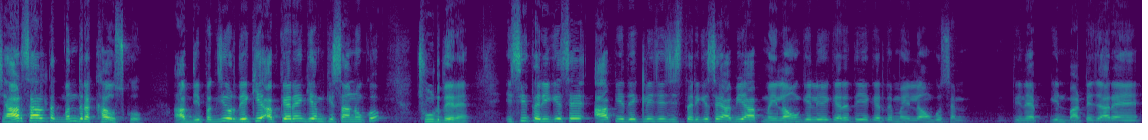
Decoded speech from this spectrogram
चार साल तक बंद रखा उसको। आप दीपक जी, और देखिए, आप कह रहे हैं कि हम किसानों को छूट दे रहे हैं। इसी तरीके से आप ये देख लीजिए, जिस तरीके से अभी आप महिलाओं के लिए कह रहे थे, ये कह रहे थे महिलाओं को नैपकिन बांटे जा रहे हैं।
